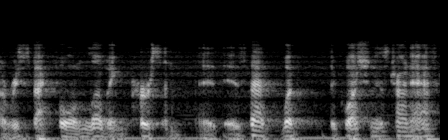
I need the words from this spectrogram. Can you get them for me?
a respectful and loving person. Is that what the question is trying to ask?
